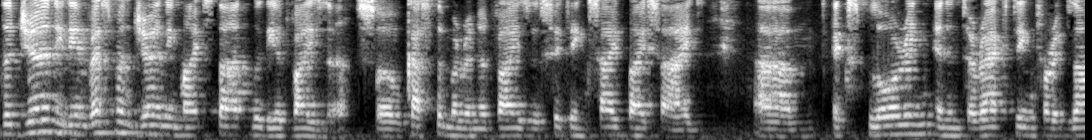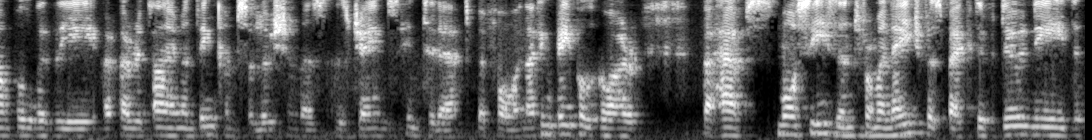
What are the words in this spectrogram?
the journey, the investment journey might start with the advisor. So, customer and advisor sitting side by side, um, exploring and interacting, for example, with the a retirement income solution, as, as James hinted at before. And I think people who are perhaps more seasoned from an age perspective do need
